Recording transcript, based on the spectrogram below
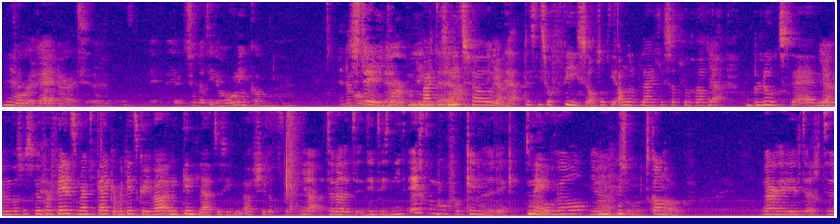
Ja. door Reinhard, eh, eh, zodat hij de honing kan eh, En dan Stelen. Maar het is, Ja. niet zo, Ja. het is niet zo vies als op die andere plaatjes. zag je nog wel Ja. bloed. En Ja. dan was het heel vervelend om naar te kijken. Maar dit kun je wel aan een kind laten zien als je dat... eh, Ja, terwijl het, dit is niet echt een boek voor kinderen, denk ik. toch? Nee. Hoewel, ja, som- het kan ook. Maar hij heeft echt eh,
